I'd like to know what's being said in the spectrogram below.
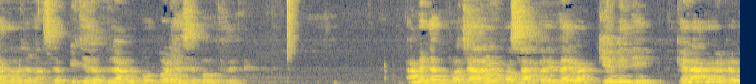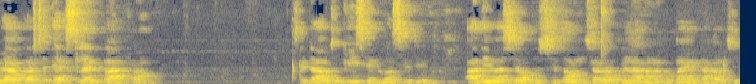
ଆମର ଯେଉଁ ସେ ପିଜିର ପିଲାମାନେ ବହୁତ ବଢ଼ିଆ ସେ କହୁଥିଲେ ଆମେ ତାକୁ ପ୍ରଚାର ପ୍ରସାର କରିପାରିବା କେମିତି କାହିଁକିନା ଆମେ ଗୋଟେ we have got excellent platform ସେଟା ହେଉଛି କିସ୍ ୟୁନିଭର୍ସିଟି ଆଦିବାସୀ ଅଧୁଷିତ ଅଞ୍ଚଳର ପିଲାମାନଙ୍କ ପାଇଁ ଏଇଟା ହେଉଛି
